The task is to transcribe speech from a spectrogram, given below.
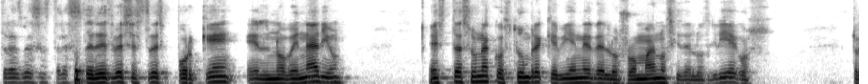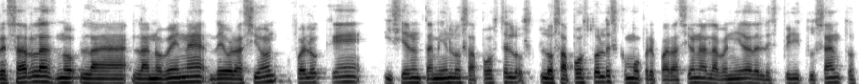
Tres veces tres. Tres veces tres. ¿Por qué el novenario? Esta es una costumbre que viene de los romanos y de los griegos rezar la, novena de oración fue lo que hicieron también los apóstoles, los apóstoles como preparación a la venida del Espíritu Santo.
